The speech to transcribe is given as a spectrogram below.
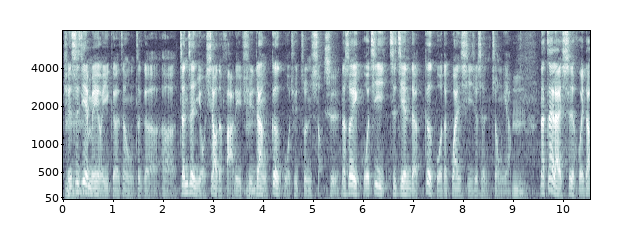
全世界没有一个这种这个呃真正有效的法律去让各国去遵守。是，那所以国际之间的各国的关系就是很重要。嗯，那再来是回到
